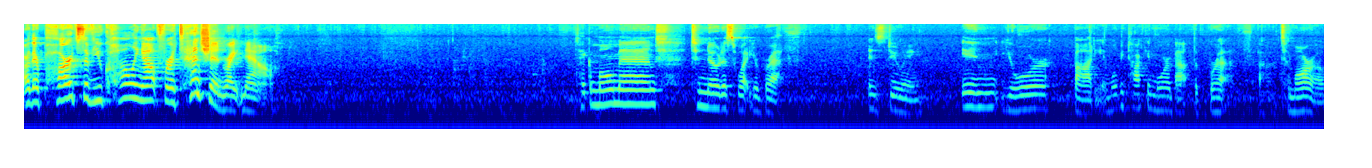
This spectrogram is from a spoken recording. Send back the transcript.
Are there parts of you calling out for attention right now? Take a moment to notice what your breath is doing in your body. And we'll be talking more about the breath uh, tomorrow.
